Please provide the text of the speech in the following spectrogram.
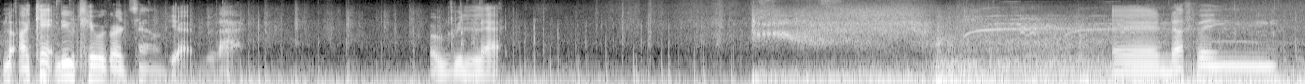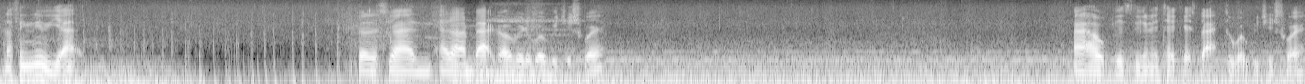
No, I can't do Tiragarde sound yet. Relax. Oh, relax. And nothing, nothing new yet. So let's go ahead and head on back over to where we just were. I hope is gonna take us back to where we just were.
